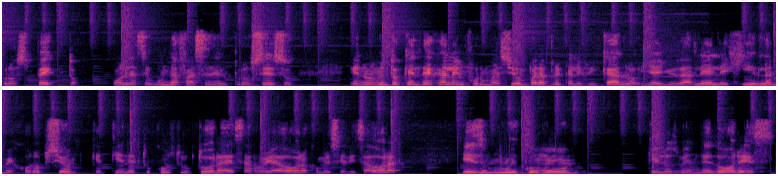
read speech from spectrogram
prospecto o en la segunda fase del proceso. En el momento que él deja la información para precalificarlo y ayudarle a elegir la mejor opción que tiene tu constructora, desarrolladora, comercializadora, es muy común que los vendedores,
